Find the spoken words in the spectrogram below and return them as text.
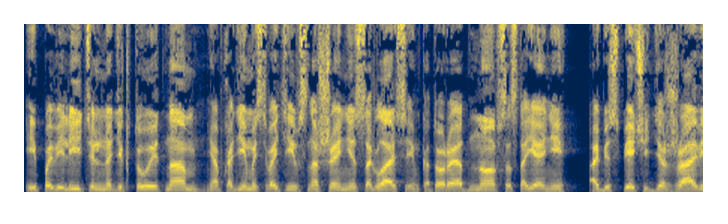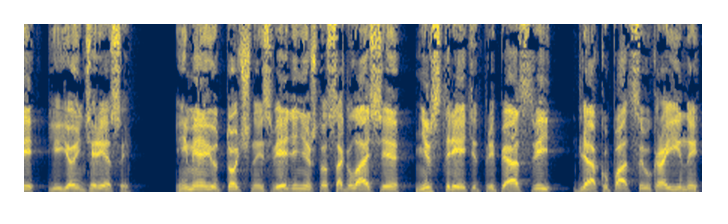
и повелительно диктует нам необходимость войти в сношение с согласием, которое одно в состоянии обеспечить державе ее интересы. Имею точные сведения, что согласие не встретит препятствий для оккупации Украины,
